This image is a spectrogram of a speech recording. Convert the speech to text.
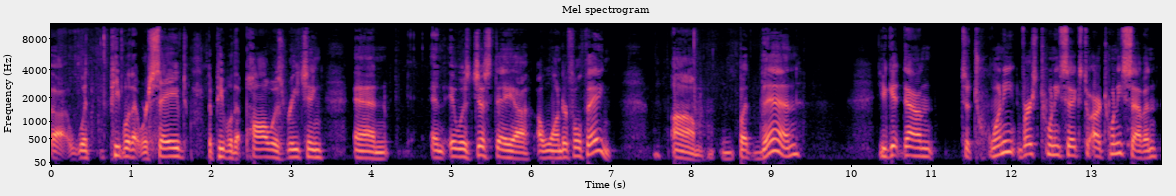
uh, with people that were saved, the people that Paul was reaching, and and it was just a uh, a wonderful thing. Um, but then you get down to twenty verse twenty six to or twenty seven.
